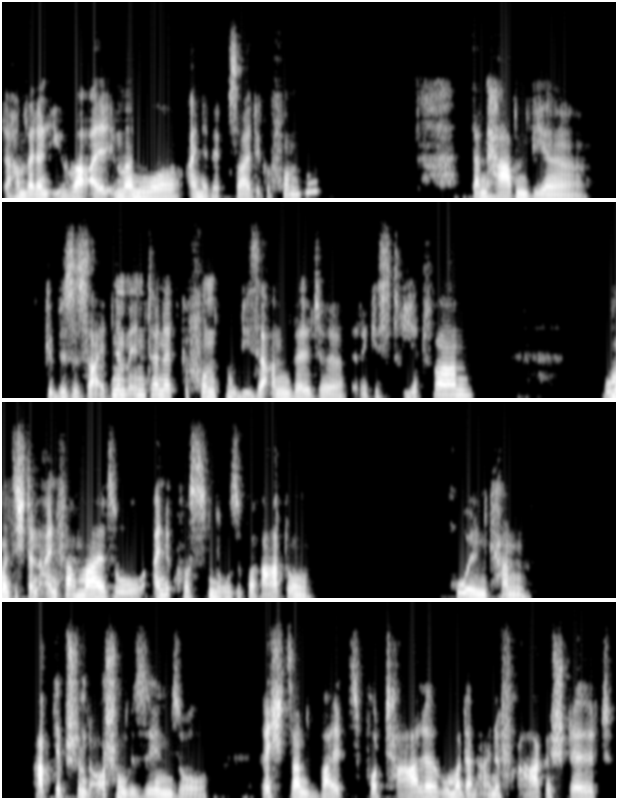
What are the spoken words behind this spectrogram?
Da haben wir dann überall immer nur eine Webseite gefunden. Dann haben wir gewisse Seiten im Internet gefunden, wo diese Anwälte registriert waren, wo man sich dann einfach mal so eine kostenlose Beratung holen kann. Habt ihr bestimmt auch schon gesehen, so Rechtsanwaltsportale, wo man dann eine Frage stellt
